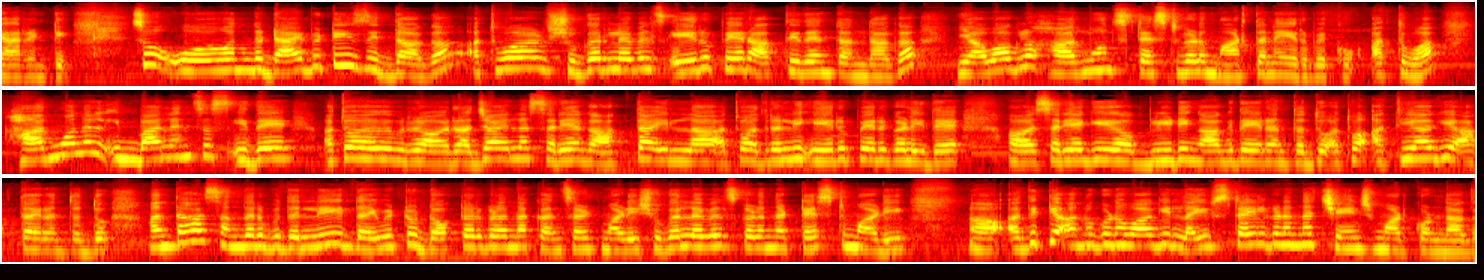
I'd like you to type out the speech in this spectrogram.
ಗ್ಯಾರಂಟಿ ಸೊ ಒಂದು ಡಯಾಬಿಟೀಸ್ ಇದ್ದಾಗ ಅಥವಾ ಶುಗರ್ ಲೆವೆಲ್ಸ್ ಏರುಪೇರು ಆಗ್ತಿದೆ ಅಂತ ಅಂದಾಗ ಯಾವಾಗಲೂ ಹಾರ್ಮೋನ್ಸ್ ಟೆಸ್ಟ್ಗಳು ಮಾಡ್ತಾನೆ ಇರಬೇಕು. ಅಥವಾ ಹಾರ್ಮೋನಲ್ ಇಂಬ್ಯಾಲೆನ್ಸಸ್ ಇದೆ, ಅಥವಾ ರಜಾ ಎಲ್ಲ ಸರಿಯಾಗಿ ಆಗ್ತಾ ಇಲ್ಲ, ಅಥವಾ ಅದರಲ್ಲಿ ಏರುಪೇರುಗಳಿದೆ ಸರಿಯಾಗಿ ಬ್ಲೀಡಿಂಗ್ ಆಗದೆ ಇರೋಂಥದ್ದು ಅಥವಾ ಅತಿಯಾಗಿ ಆಗ್ತಾ ಇರೋಂಥದ್ದು, ಅಂತಹ ಸಂದರ್ಭದಲ್ಲಿ ದಯವಿಟ್ಟು ಡಾಕ್ಟರ್ಗಳನ್ನು ಕನ್ಸಲ್ಟ್ ಮಾಡಿ, ಶುಗರ್ ಲೆವೆಲ್ಸ್ಗಳನ್ನು ಟೆಸ್ಟ್ ಮಾಡಿ ಅದಕ್ಕೆ ಅನುಗುಣವಾಗಿ ಲೈಫ್ ಸ್ಟೈಲ್ಗಳನ್ನು ಚೇಂಜ್ ಮಾಡಿಕೊಂಡಾಗ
